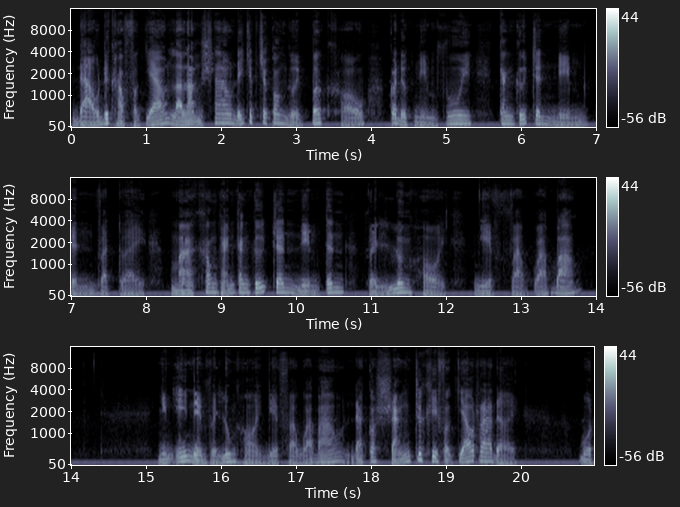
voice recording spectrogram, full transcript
Đạo đức học Phật giáo là làm sao để giúp cho con người bớt khổ, có được niềm vui, căn cứ trên niệm định và tuệ, mà không hẳn căn cứ trên niềm tin về luân hồi, nghiệp và quả báo. Những ý niệm về luân hồi, nghiệp và quả báo đã có sẵn trước khi Phật giáo ra đời. Bụt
